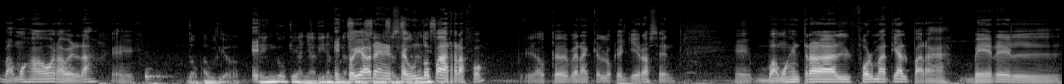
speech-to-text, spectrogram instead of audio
Vamos ahora, ¿verdad? Eh, audio. Eh, Tengo que añadir algunas Estoy ahora en el segundo párrafo. Ya ustedes verán qué es lo que quiero hacer. Eh, vamos a entrar al formatear para ver el,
